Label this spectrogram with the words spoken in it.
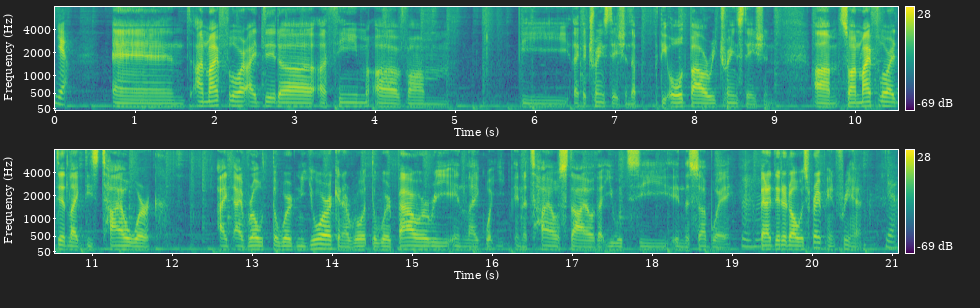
Yeah. And on my floor i did a, a theme of um, the like a train station the, the old bowery train station. Um, so on my floor i did like these tile work. I, I wrote the word new york and i wrote the word bowery in like what you, in a tile style that you would see in the subway. But i did it all with spray paint freehand. Yeah.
